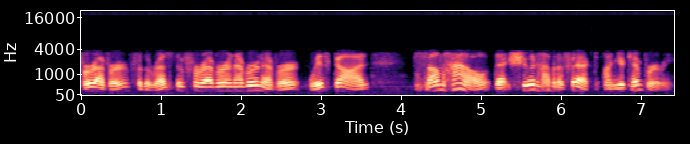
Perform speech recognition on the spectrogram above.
forever for the rest of forever and ever and ever with God, somehow that should have an effect on your temporary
